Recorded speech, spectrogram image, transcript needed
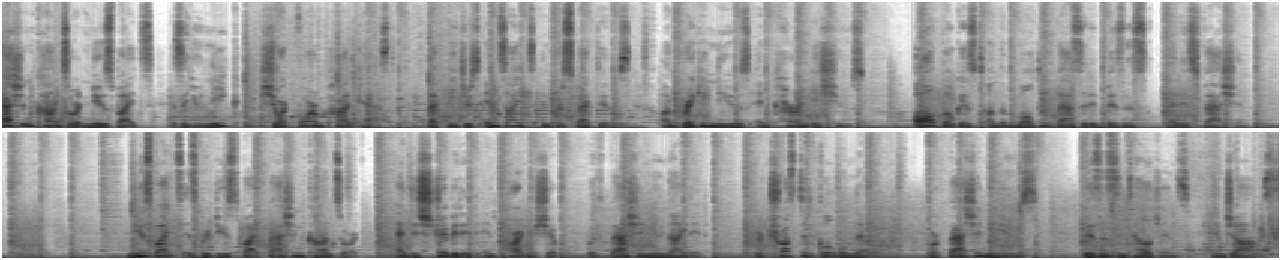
Fashion Consort News Bites is a unique, short form podcast that features insights and perspectives on breaking news and current issues, all focused on the multifaceted business that is fashion. News Bites is produced by Fashion Consort and distributed in partnership with Fashion United, your trusted global network for fashion news, business intelligence, and jobs.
